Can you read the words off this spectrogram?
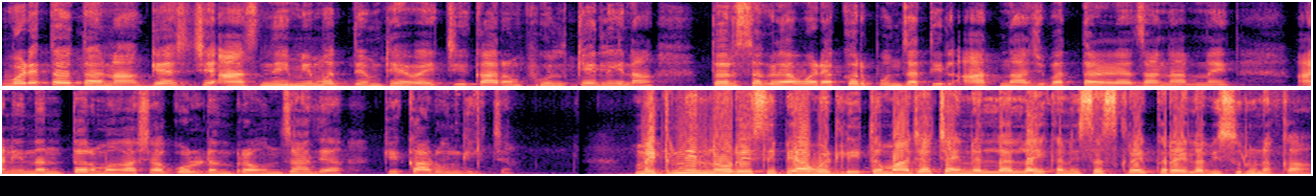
वडे तळताना गॅसची आच नेहमी मध्यम ठेवायची. कारण फुल केली ना तर सगळ्या वड्या करपून जातील आतनं अजिबात तळल्या जाणार नाहीत. आणि नंतर मग अशा गोल्डन ब्राऊन झाल्या की काढून घ्यायच्या. मैत्रिणींनो रेसिपी आवडली तर माझ्या चॅनलला लाईक आणि सबस्क्राईब करायला विसरू नका.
